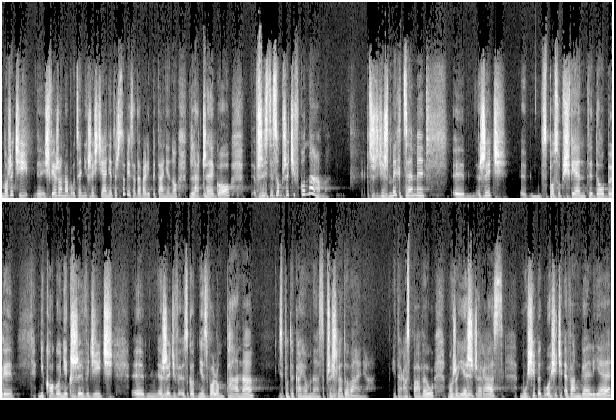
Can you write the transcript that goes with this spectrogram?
Może ci e, świeżo nawróceni chrześcijanie też sobie zadawali pytanie, no dlaczego wszyscy są przeciwko nam? Przecież my chcemy żyć w sposób święty, dobry, nikogo nie krzywdzić, żyć zgodnie z wolą Pana i spotykają nas prześladowania. I teraz Paweł może jeszcze raz musi wygłosić Ewangelię,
